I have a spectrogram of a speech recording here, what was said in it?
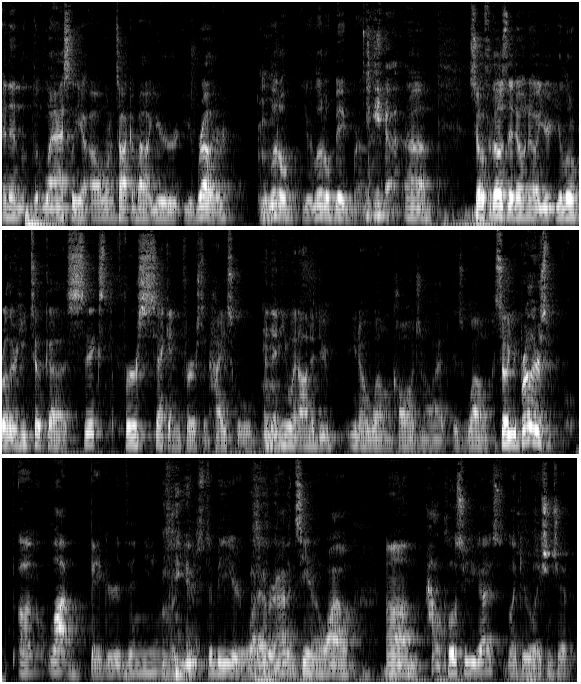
And then lastly, I want to talk about your your brother, your Mhm. little your little big brother. Yeah. Um, so for those that don't know, your, your little brother, he took uh, sixth, first, second, and first in high school, and then Mhm. he went on to do you know well in college and all that as well. So your brother's a lot bigger than you, or Yeah. used to be, or whatever. I haven't seen him in a while. Um, how close are you guys? Like your relationship?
